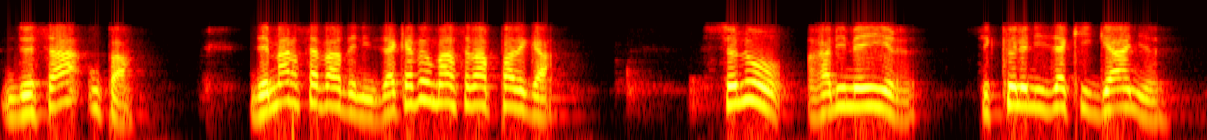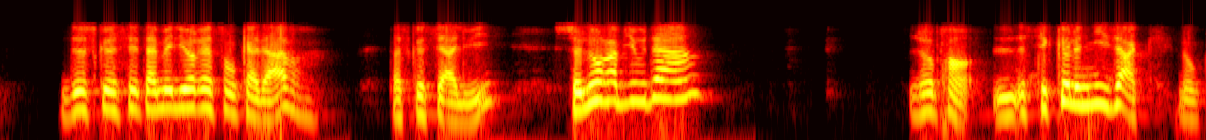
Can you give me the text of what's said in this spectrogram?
de ça ou pas? Des Mar Savar Denis. Zakave ou Mar Savar? Palga. Selon Rabbi Meir, c'est que le Nisa qui gagne de ce que s'est amélioré son cadavre, parce que c'est à lui. Selon Rabbi Ouda, hein, je reprends, c'est que le Nizak. Donc,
